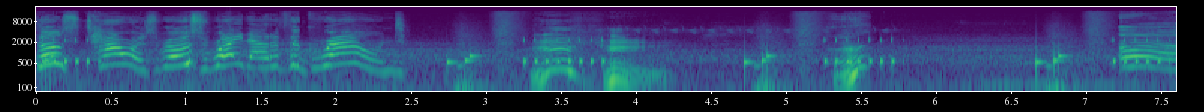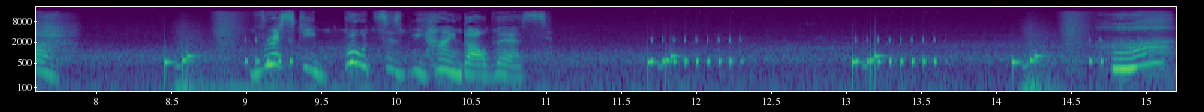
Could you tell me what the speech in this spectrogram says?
Those towers rose right out of the ground. Hmm. Huh? Ugh! Risky Boots is behind all this. Huh?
